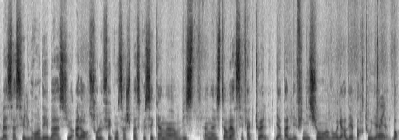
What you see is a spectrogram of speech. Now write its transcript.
bah ça c'est le grand débat sur. Alors sur le fait qu'on sache pas ce que c'est qu'un invest- un investisseur vert, c'est factuel. Il n'y a pas de définition. Vous regardez partout. il Y a, Oui. il y a- bon,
